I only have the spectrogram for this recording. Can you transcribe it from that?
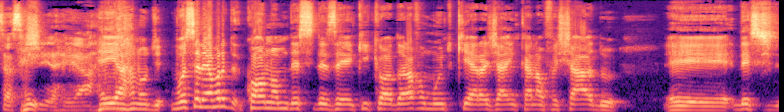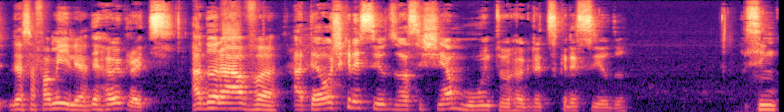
Você assistia Rei Arnold? Hey Arnold. Você lembra qual é o nome desse desenho aqui que eu adorava muito, que era já em canal fechado? É, desse, dessa família? The Rugrats. Adorava. Até os crescidos, eu assistia muito o Rugrats crescido. Sim.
